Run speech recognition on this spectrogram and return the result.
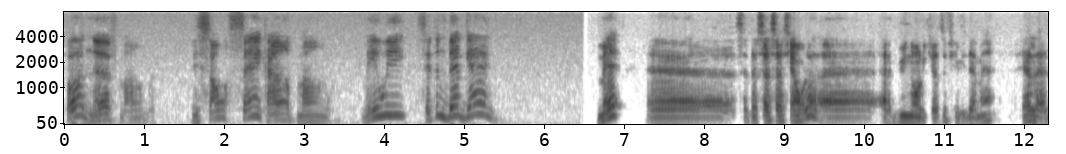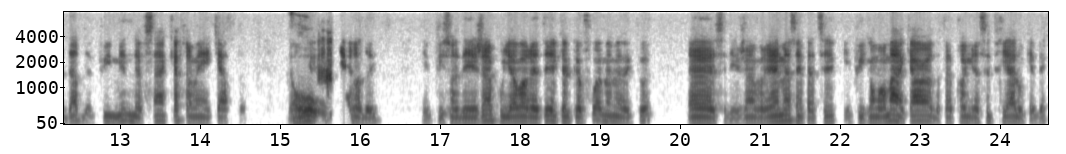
Pas neuf membres. Ils sont 50 membres. Mais oui, c'est une belle gang. Mais euh, cette association-là, à, but non lucratif, évidemment, elle, elle date depuis 1984. Donc, oh. elle est rodée. Et puis, ce sont des gens, pour y avoir été quelques fois, même avec toi, euh, c'est des gens vraiment sympathiques et puis qui ont vraiment à cœur de faire progresser le trial au Québec.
